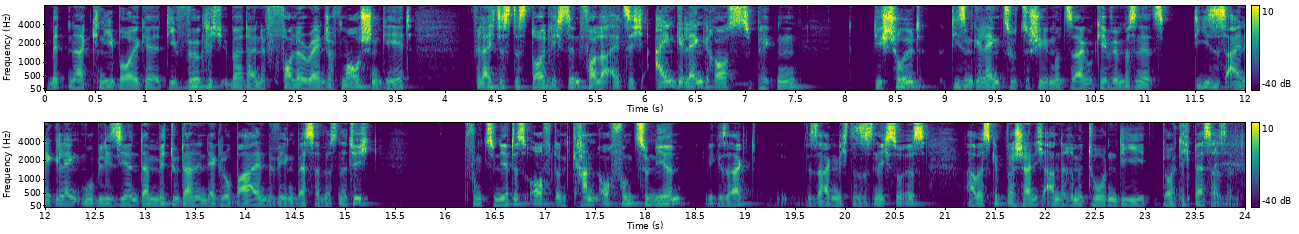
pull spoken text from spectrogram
mit einer Kniebeuge, die wirklich über deine volle Range of Motion geht. Vielleicht ist es deutlich sinnvoller, als sich ein Gelenk rauszupicken, die Schuld diesem Gelenk zuzuschieben und zu sagen, okay, wir müssen jetzt dieses eine Gelenk mobilisieren, damit du dann in der globalen Bewegung besser wirst. Natürlich funktioniert es oft und kann auch funktionieren. Wie gesagt, wir sagen nicht, dass es nicht so ist, aber es gibt wahrscheinlich andere Methoden, die deutlich besser sind.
